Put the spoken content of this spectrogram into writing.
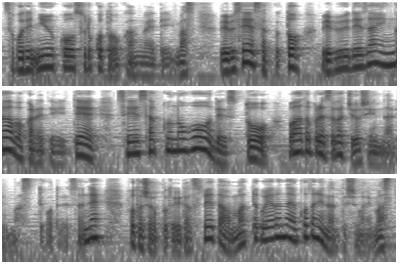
そこで入校することを考えています。ウェブ制作とウェブデザインが分かれていて、制作の方ですと、ワードプレスが中心になりますってことですよね。Photoshop とイラストレーターは全くやらないことになってしまいます。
